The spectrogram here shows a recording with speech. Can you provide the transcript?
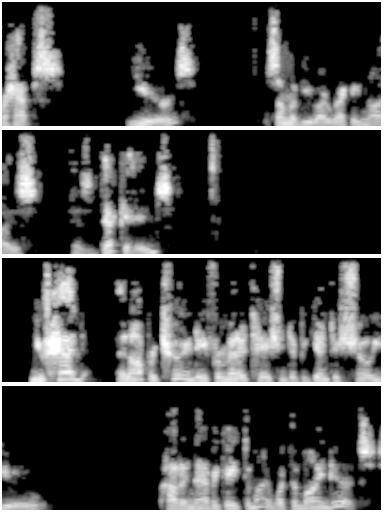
perhaps years, some of you I recognize as decades, you've had an opportunity for meditation to begin to show you how to navigate the mind, what the mind is.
